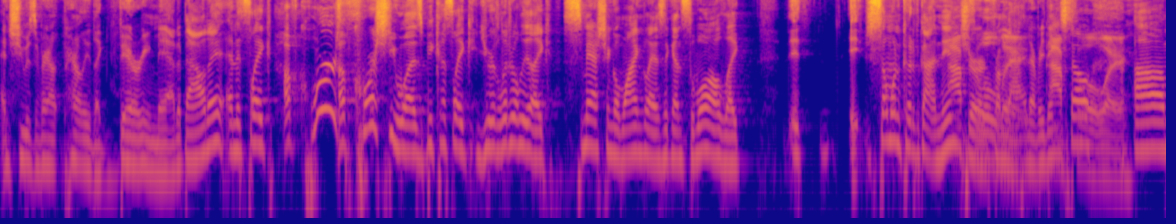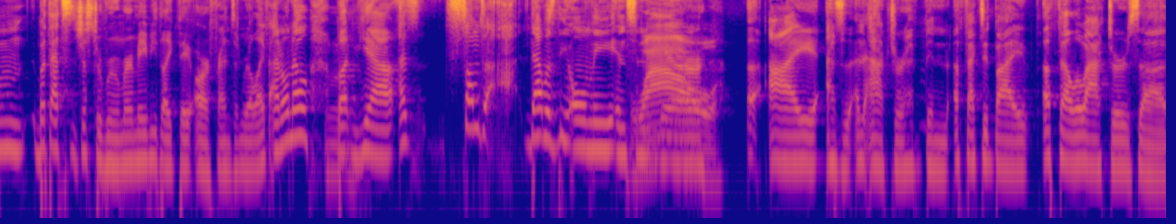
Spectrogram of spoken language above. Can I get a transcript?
And she was apparently like very mad about it. And it's like, Of course. of course she was because like you're literally like smashing a wine glass against the wall. Like it, it someone could have gotten injured from that and everything. Absolutely. So, um, but that's just a rumor. Maybe like they are friends in real life. I don't know. Hmm. But yeah, as some that was the only incident Wow. where I, as an actor, have been affected by a fellow actor's. Uh,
